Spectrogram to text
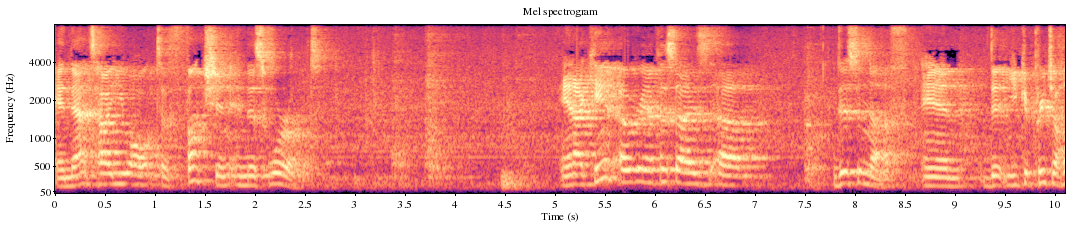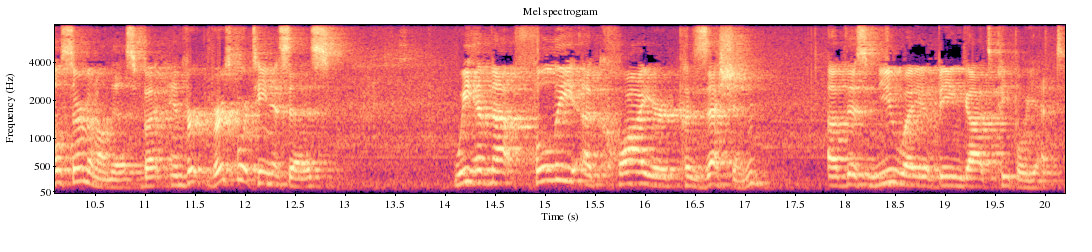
and that's how you ought to function in this world. And I can't overemphasize uh, this enough, and that you could preach a whole sermon on this, but in ver- verse 14 it says, We have not fully acquired possession of this new way of being God's people yet.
